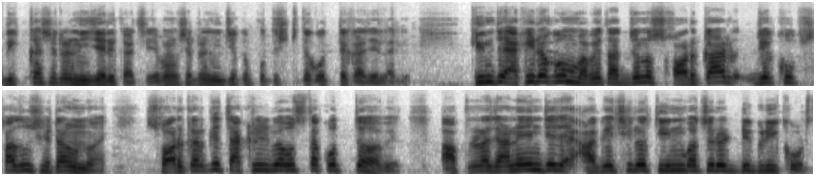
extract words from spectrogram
দীক্ষা সেটা নিজের কাছে এবং সেটা নিজেকে প্রতিষ্ঠিত করতে কাজে লাগে। কিন্তু একই রকমভাবে তার জন্য সরকার যে খুব সাধু সেটাও নয়। সরকারকে চাকরির ব্যবস্থা করতে হবে। আপনারা জানেন যে আগে ছিল তিন বছরের ডিগ্রি কোর্স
